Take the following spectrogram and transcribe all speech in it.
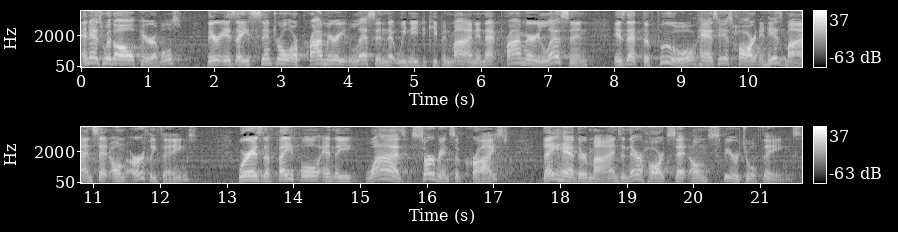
And as with all parables, there is a central or primary lesson that we need to keep in mind. And that primary lesson is that the fool has his heart and his mind set on earthly things Whereas the faithful and the wise servants of Christ, they have their minds and their hearts set on spiritual things.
